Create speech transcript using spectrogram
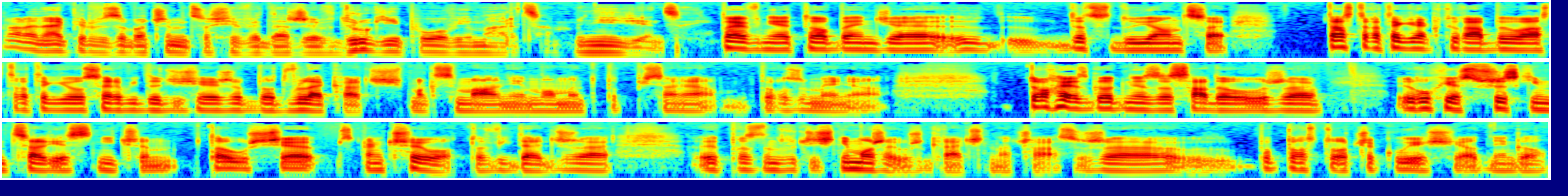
No ale najpierw zobaczymy, co się wydarzy w drugiej połowie marca, mniej więcej. Pewnie to będzie y, decydujące. Ta strategia, która była strategią Serbii do dzisiaj, żeby odwlekać maksymalnie moment podpisania porozumienia, trochę zgodnie z zasadą, że ruch jest wszystkim, cel jest niczym, to już się skończyło. To widać, że y, prezydent Vucic nie może już grać na czas, że po prostu oczekuje się od niego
